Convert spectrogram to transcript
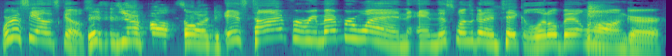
we're going to see how this goes. This is your fault, Sorg. It's time for Remember When, and this one's going to take a little bit longer.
